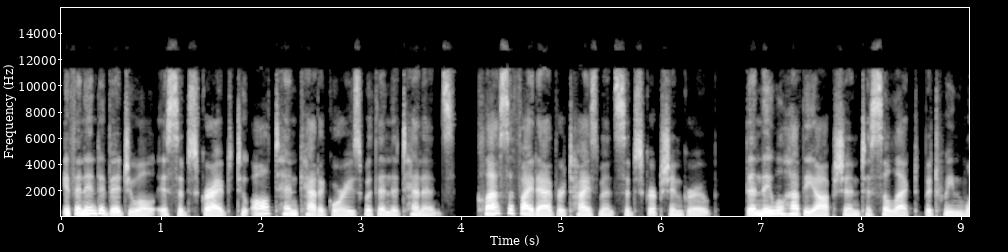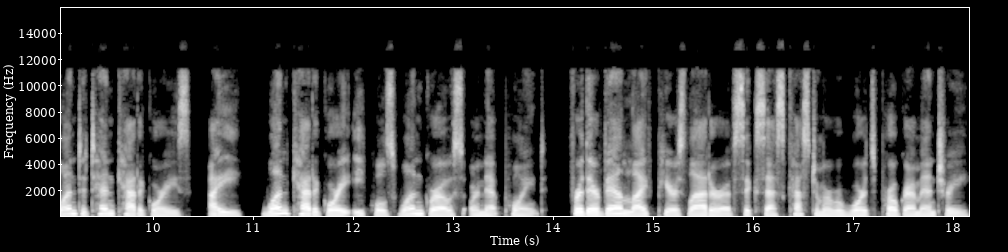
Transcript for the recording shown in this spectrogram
if an individual is subscribed to all 10 categories within the tenants, classified advertisements subscription group, then they will have the option to select between 1 to 10 categories, i.e., one category equals one gross or net point, for their Van Life Peers Ladder of Success Customer Rewards Program entry,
